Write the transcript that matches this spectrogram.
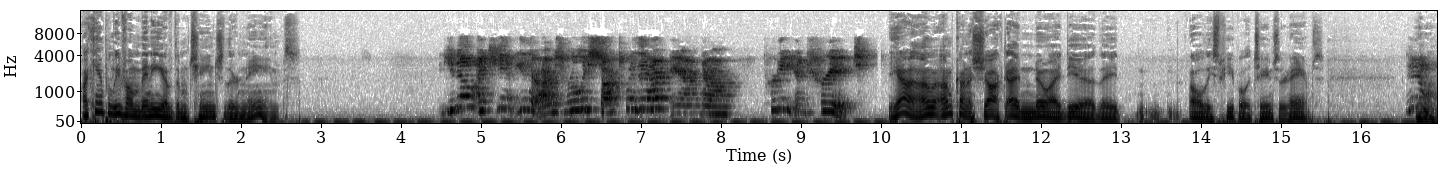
I can't believe how many of them changed their names. You know, I can't either. I was really shocked by that and um, pretty intrigued. Yeah, I'm I'm kind of shocked. I had no idea they all these people had changed their names. Yeah,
